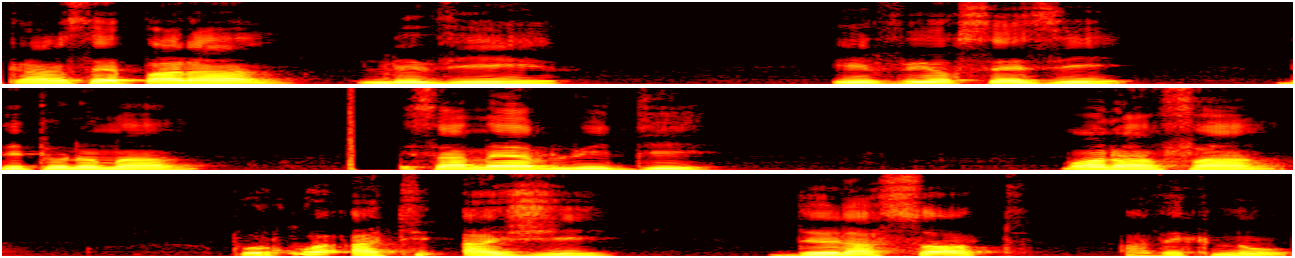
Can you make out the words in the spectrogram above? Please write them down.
Quand ses parents le virent, ils furent saisis d'étonnement et sa mère lui dit, Mon enfant, pourquoi as-tu agi de la sorte avec nous?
